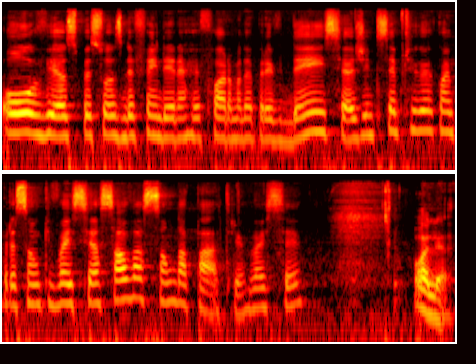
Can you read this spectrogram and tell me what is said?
ouve as pessoas defenderem a reforma da Previdência, a gente sempre fica com a impressão que vai ser a salvação da pátria. Vai ser? Olha,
